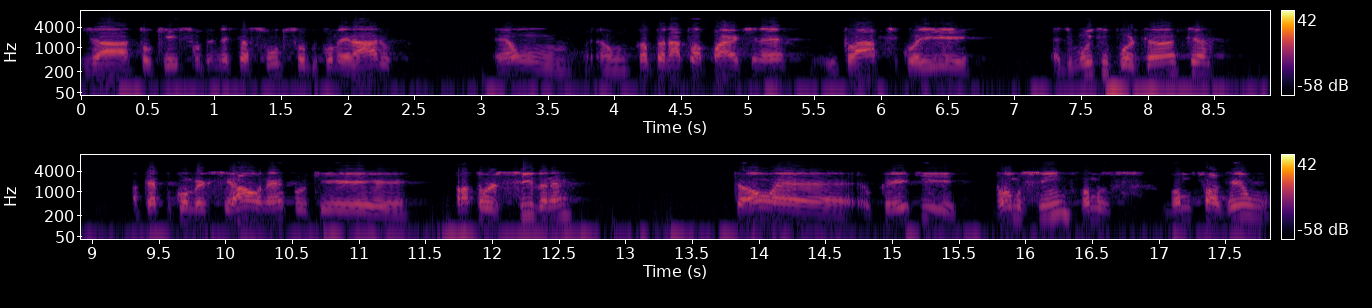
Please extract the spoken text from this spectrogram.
Já toquei sobre nesse assunto, sobre o Comerário. É um, é um campeonato à parte, né? O clássico aí é de muita importância, até pro comercial, né? Porque pra torcida, né? Então, é, eu creio que vamos sim, vamos, vamos fazer um,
